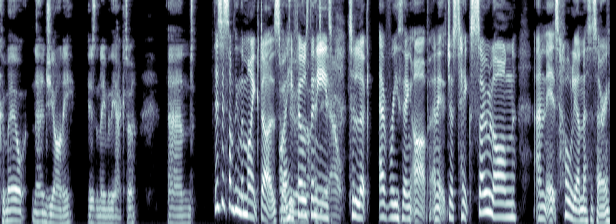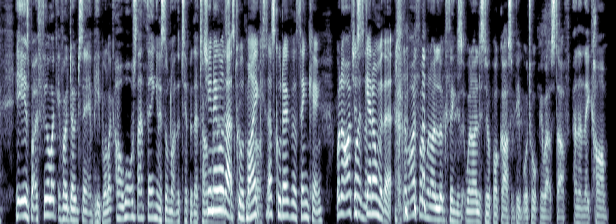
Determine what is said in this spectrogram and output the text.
Kumail Nanjiani is the name of the actor, and This is something that Mike does, where do, he feels the then I edit need to look everything up, and it just takes so long, and it's wholly unnecessary. it is. But I feel like if I don't say it, and people are like, "Oh, what was that thing?" and it's on like the tip of their tongue. Do you know what that's called, Mike? That's called overthinking. Well, no, I find Just that- get on with it. No, I find when I look things when I listen to a podcast and people are talking about stuff and then they can't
